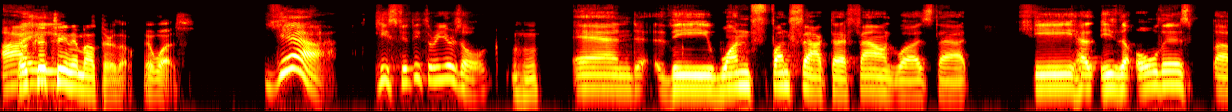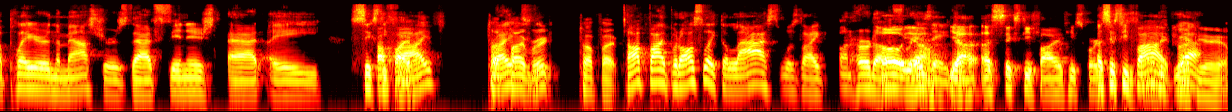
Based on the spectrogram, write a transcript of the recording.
I, It was good seeing him out there, though. It was. Yeah, he's 53 years old. Mhm. And the one fun fact that I found was that he has he's the oldest uh, player in the Masters that finished at a 65. Top right? five, right? Top five. Top five, but also like the last was like unheard of Oh for yeah, his age. yeah. A 65. He scored A 65. Yeah. yeah, yeah.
